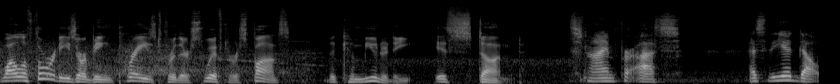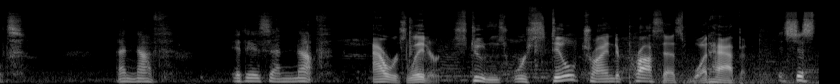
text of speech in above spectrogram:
While authorities are being praised for their swift response, the community is stunned. It's time for us, as the adults, enough. It is enough. Hours later, students were still trying to process what happened. It's just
